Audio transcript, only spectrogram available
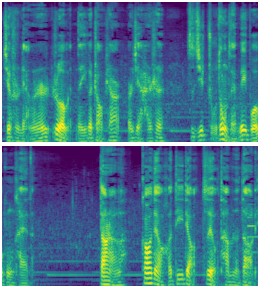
就是两个人热吻的一个照片，而且还是自己主动在微博公开的。当然了。高调和低调自有他们的道理，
